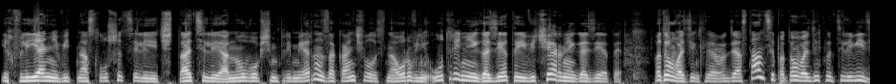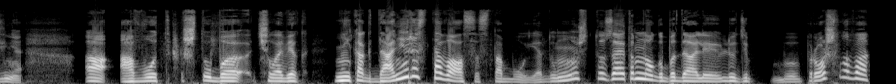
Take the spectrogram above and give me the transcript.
их влияние ведь на слушателей и читателей, оно, в общем, примерно заканчивалось на уровне утренней газеты и вечерней газеты. Потом возникли радиостанции, потом возникло телевидение. А, а вот чтобы человек никогда не расставался с тобой, я думаю, что за это много бы дали люди э, прошлого,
